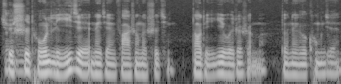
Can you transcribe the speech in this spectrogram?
去试图理解那件发生的事情到底意味着什么的那个空间。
